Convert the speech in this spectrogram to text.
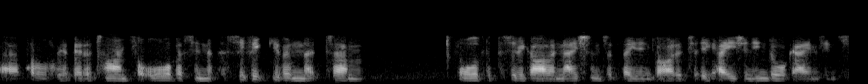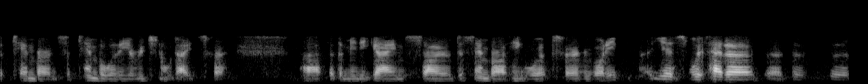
uh, probably a better time for all of us in the Pacific, given that um, all of the Pacific Island nations have been invited to the Asian Indoor Games in September, and September were the original dates for uh, for the mini games. So December, I think, works for everybody. Yes, we've had a, a the, the,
